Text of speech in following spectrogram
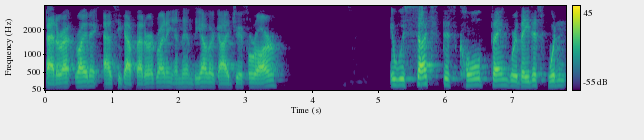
better at writing as he got better at writing. And then the other guy, Jay Farrar. It was such this cold thing where they just wouldn't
